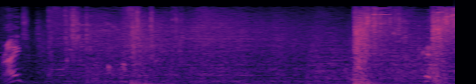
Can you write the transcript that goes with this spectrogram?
right? Ha ha ha!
